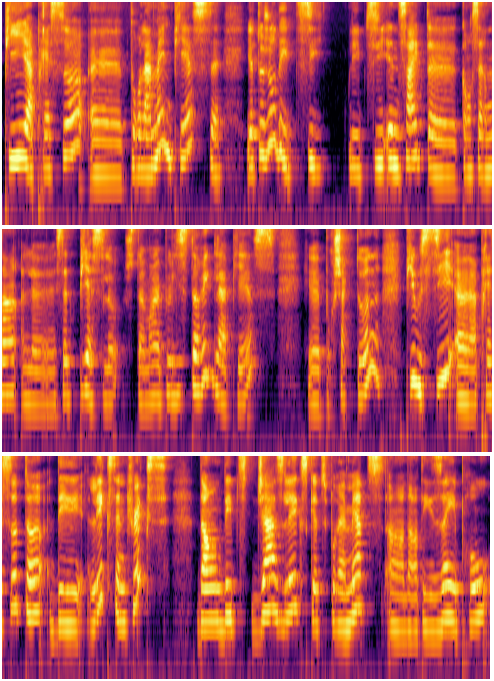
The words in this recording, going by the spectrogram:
Puis après ça, euh, pour la même pièce, il y a toujours des petits, des petits insights euh, concernant cette pièce-là, justement, un peu l'historique de la pièce euh, pour chaque tune. Puis aussi, euh, après ça, tu as des licks and tricks, donc des petites jazz licks que tu pourrais mettre dans tes impros,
